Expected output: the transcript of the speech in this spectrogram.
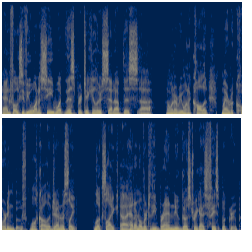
and folks, if you want to see what this particular setup, this uh, whatever you want to call it, my recording booth, we'll call it generously, looks like, uh, head on over to the brand new Ghost Story Guys Facebook group.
